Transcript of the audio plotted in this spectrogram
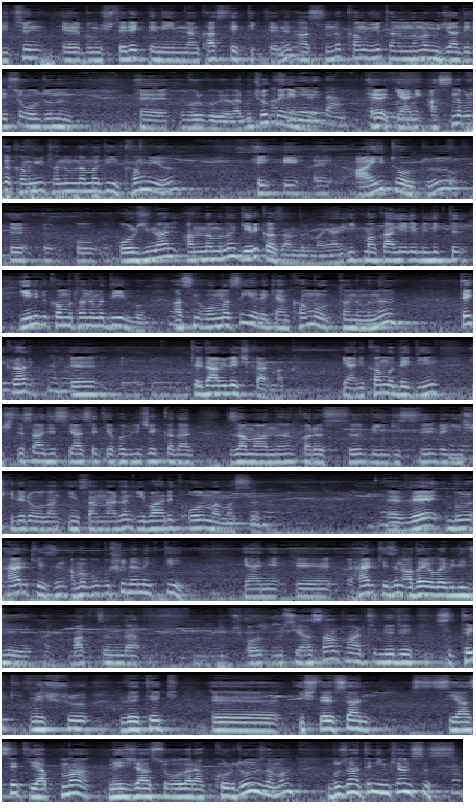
Bütün e, bu müşterek deneyimden kastettiklerinin aslında kamuyu tanımlama mücadelesi olduğunun e, vurguluyorlar. Bu çok Aslında önemli. yeniden Evet yani aslında burada kamuyu tanımlama değil. Kamuyu e, e, e, ait olduğu e, e, o orijinal anlamına geri kazandırma. Yani ilk makaleyle birlikte yeni bir kamu tanımı değil bu. Aslında olması gereken kamu tanımını tekrar e, tedavüle çıkarmak. Yani kamu dediğin işte sadece siyaset yapabilecek kadar zamanı, parası, bilgisi ve ilişkileri olan insanlardan ibaret olmaması. E, ve bu herkesin ama bu, bu şu demek değil. Yani e, herkesin aday olabileceği hani baktığında o siyasal partileri tek meşru ve tek e, işlevsel siyaset yapma mecrası olarak kurduğun zaman bu zaten imkansız.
